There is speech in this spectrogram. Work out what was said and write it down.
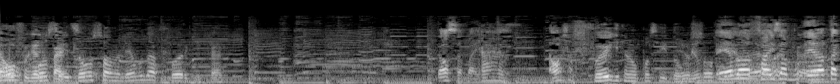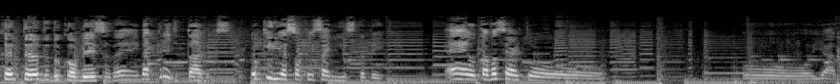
Poseidon- Wolfgang Poseidon só me lembro da Ferg, cara. Nossa, vai. louco. Cara, nossa, Ferg também é um Poseidon. Ela Deus, faz a, ela tá cantando no começo, né? Inacreditável. Eu queria só pensar nisso também. É, eu tava certo. O, o equivocado.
